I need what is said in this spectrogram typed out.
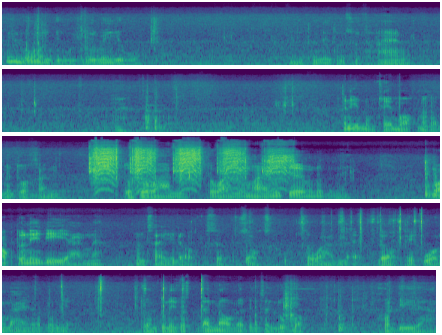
ไม่รู้มันอยู่หรือไม่อยู่นี่ตัวนี้ตัวสุดท้ายนะ อันนี้ผมใช้บล็อกนะครับ เป็นตัวขัน ตัวสว่านสว่านผมหายไม่เจอไม่รู้ไปไหนบล็อกตัวนี้ดีอย่างนะ มันใส่ดอกสดอกสว่านแบบดอกให้กวงได้นะครับตรงนี้ ส่วนตัวนี้ก็ด้านนอกแล้วเป็นใส่ลูกบล็อกข้อดีอย่าง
